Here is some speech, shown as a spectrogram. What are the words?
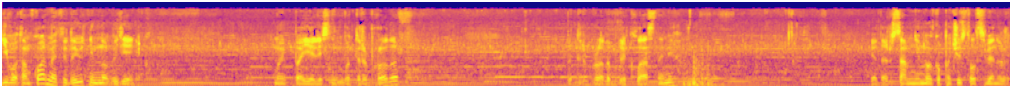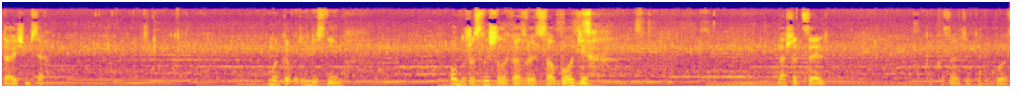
Его там кормят и дают немного денег. Мы поели с ним бутербродов. Бутерброды были классными. Я даже сам немного почувствовал себя нуждающимся. Мы говорили с ним. Он уже слышал, оказывается, о Боге. Наша цель – показать эту любовь.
